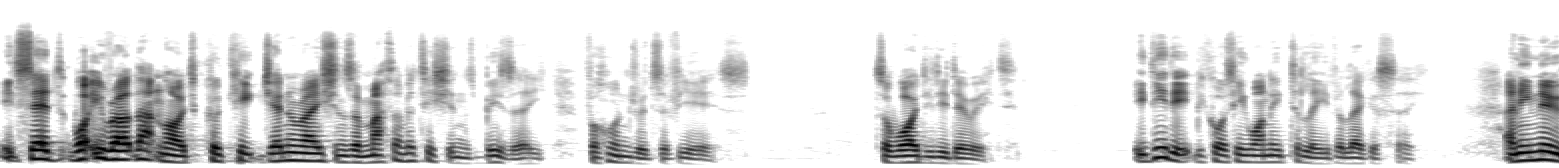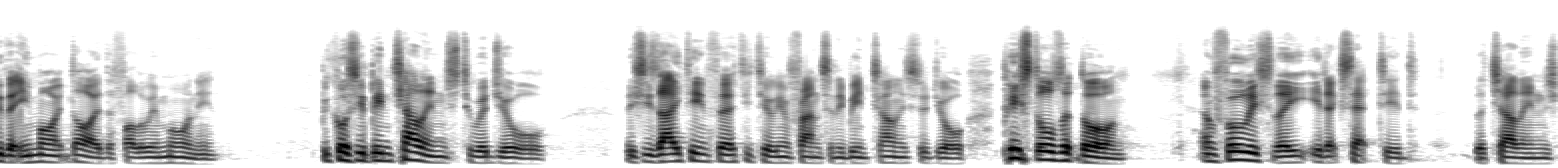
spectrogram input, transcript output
It said what he wrote that night could keep generations of mathematicians busy for hundreds of years. So, why did he do it? He did it because he wanted to leave a legacy. And he knew that he might die the following morning because he'd been challenged to a duel. This is 1832 in France, and he'd been challenged to a duel. Pistols at dawn. And foolishly, he'd accepted the challenge,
